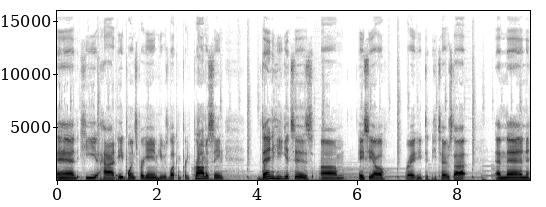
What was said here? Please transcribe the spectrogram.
and he had eight points per game. He was looking pretty promising. Then he gets his um, ACL, right? He, he tears that, and then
